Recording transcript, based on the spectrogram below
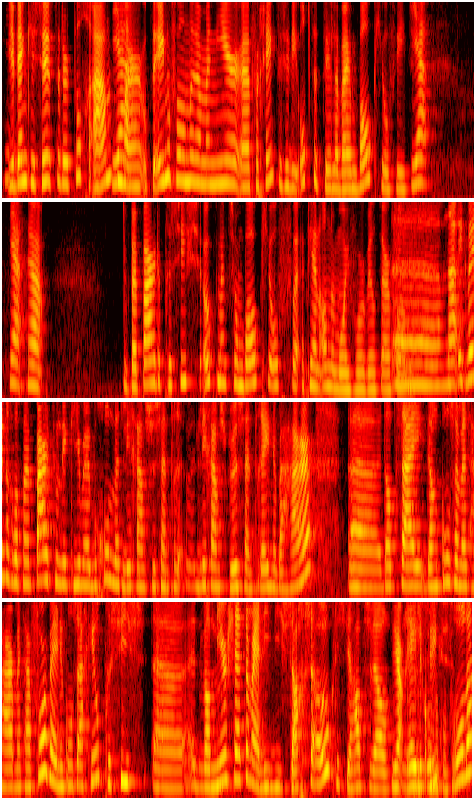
Je denkt, je zit er toch aan, Ja. maar op de een of andere manier eh, vergeten ze die op te tillen bij een balkje of iets. Ja. Ja. Ja. Bij paarden precies ook met zo'n balkje of eh, heb jij een ander mooi voorbeeld daarvan? Ehm, nou, ik weet nog dat mijn paard toen ik hiermee begon met lichaamsbewustzijn, tra- lichaamsbewustzijn trainen bij haar. Eh, dat zij, dan kon ze met haar, met haar voorbenen, kon ze eigenlijk heel precies het wel neerzetten. Maar ja, die, die zag ze ook, dus die had ze wel Ja, redelijk onder controle.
